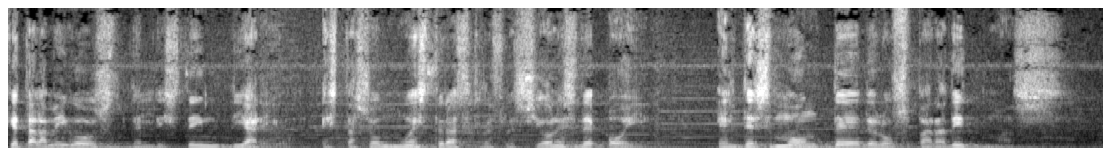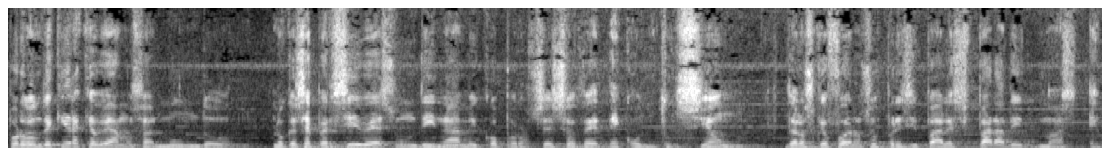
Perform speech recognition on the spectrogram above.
¿Qué tal amigos del Listín Diario? Estas son nuestras reflexiones de hoy. El desmonte de los paradigmas. Por donde quiera que veamos al mundo, lo que se percibe es un dinámico proceso de deconstrucción de los que fueron sus principales paradigmas en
